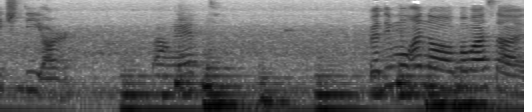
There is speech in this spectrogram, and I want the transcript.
HDR. Pangit. Pwede mong ano, bawasan.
